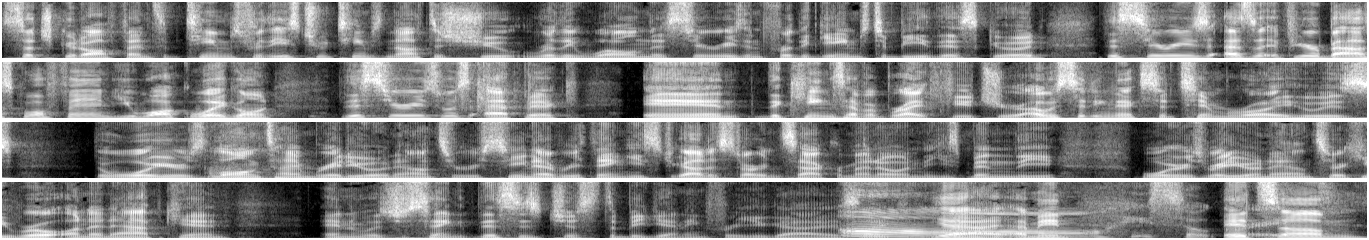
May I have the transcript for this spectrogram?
such good offensive teams for these two teams not to shoot really well in this series and for the games to be this good this series as a, if you're a basketball fan you walk away going this series was epic and the kings have a bright future i was sitting next to tim roye who is the warriors longtime radio announcer who's seen everything he's got to start in sacramento and he's been the warriors radio announcer he wrote on a napkin and was just saying this is just the beginning for you guys like yeah i mean he's so it's um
